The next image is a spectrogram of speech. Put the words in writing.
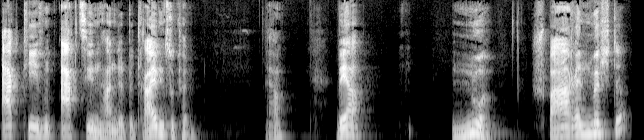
aktiven Aktienhandel betreiben zu können. Ja. Wer nur sparen möchte,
